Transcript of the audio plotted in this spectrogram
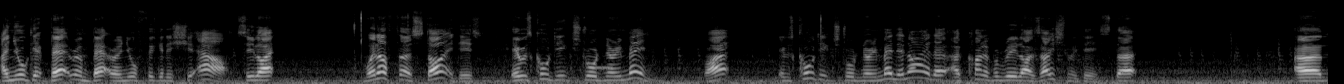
and you'll get better and better and you'll figure this shit out. See, like, when I first started this, it was called The Extraordinary Men, right? It was called The Extraordinary Men. And I had a, a kind of a realization with this that um,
